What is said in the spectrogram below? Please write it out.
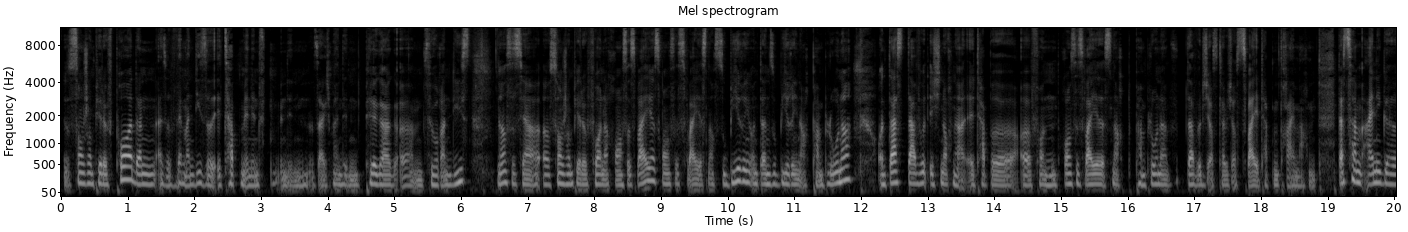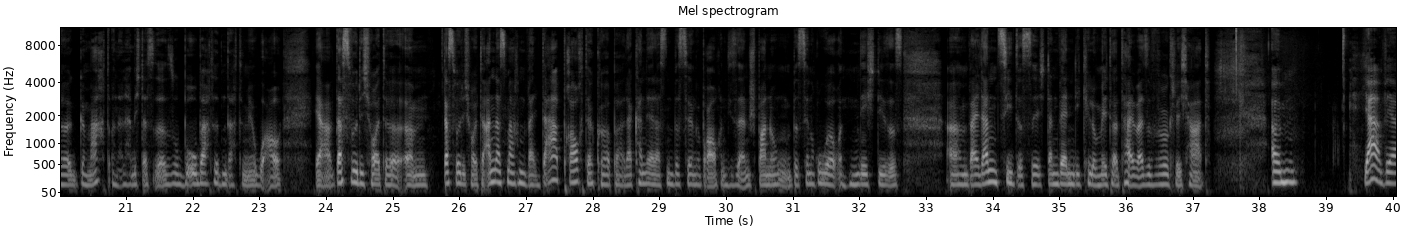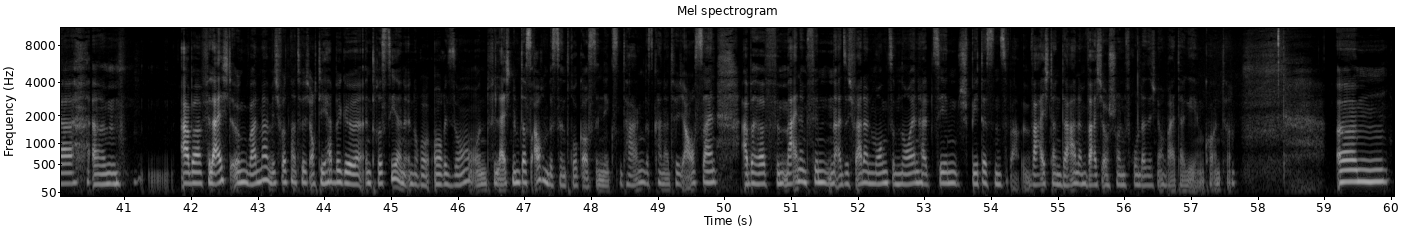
Saint-Jean-Pierre-de-Port, dann, also wenn man diese Etappen in den, in den sage ich mal, in den Pilgerführern ähm, liest, ne, es ist ja äh, Saint-Jean-Pierre-de-Port nach Roncesvalles, Roncesvalles nach Subiri und dann Subiri nach Pamplona. Und das, da würde ich noch eine Etappe äh, von Roncesvalles nach Pamplona, da würde ich aus, glaube ich, aus zwei Etappen drei machen. Das haben einige gemacht und dann habe ich das äh, so beobachtet und dachte mir, wow, ja, das würde ich heute ähm, das würde ich heute anders machen, weil da braucht der Körper, da kann der das ein bisschen gebrauchen, diese Entspannung, ein bisschen Ruhe und nicht dieses, ähm, weil dann zieht es sich, dann werden die Kilometer teilweise wirklich hart. Ähm, ja, wer ähm, aber vielleicht irgendwann mal, mich wird natürlich auch die Herbige interessieren in Horizon und vielleicht nimmt das auch ein bisschen Druck aus den nächsten Tagen. Das kann natürlich auch sein. Aber für mein Empfinden, also ich war dann morgens um neun, halb zehn, spätestens war, war ich dann da, dann war ich auch schon froh, dass ich noch weitergehen konnte. Ähm,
